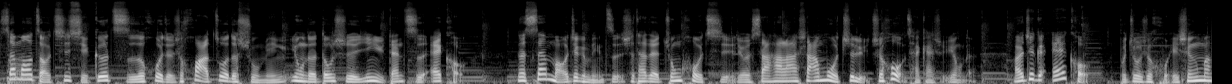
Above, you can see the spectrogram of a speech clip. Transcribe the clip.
三毛早期写歌词或者是画作的署名用的都是英语单词 Echo。那三毛这个名字是他在中后期，也就是撒哈拉沙漠之旅之后才开始用的。而这个 Echo 不就是回声吗？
